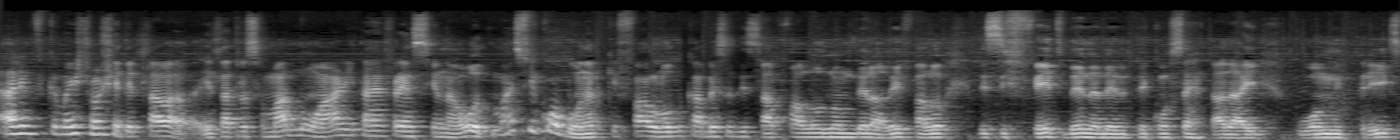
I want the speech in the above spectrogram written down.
a gente fica meio tronchento. Ele, tava, ele tá transformado num ar e tá referenciando a outro, mas ficou bom, né? Porque falou do cabeça de sapo, falou o nome dele ali, falou desse feito dele, né? Dele ter consertado aí o Omnitrix.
